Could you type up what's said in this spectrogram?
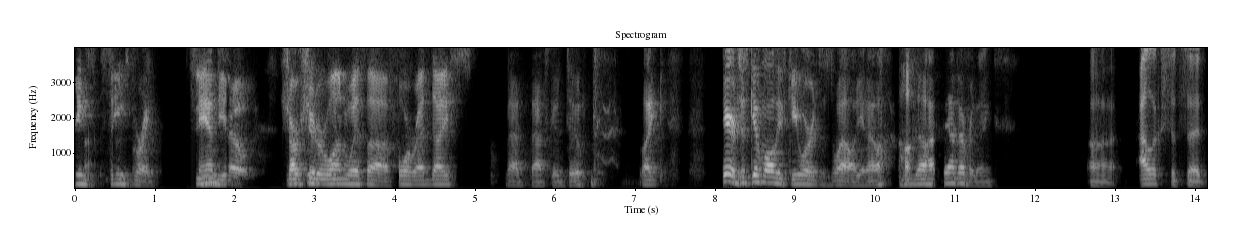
seems seems great. and you know, sharpshooter one with uh, four red dice. That that's good too. like here, just give them all these keywords as well. You know, Oh. they'll have, they have everything. uh, Alex had said,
